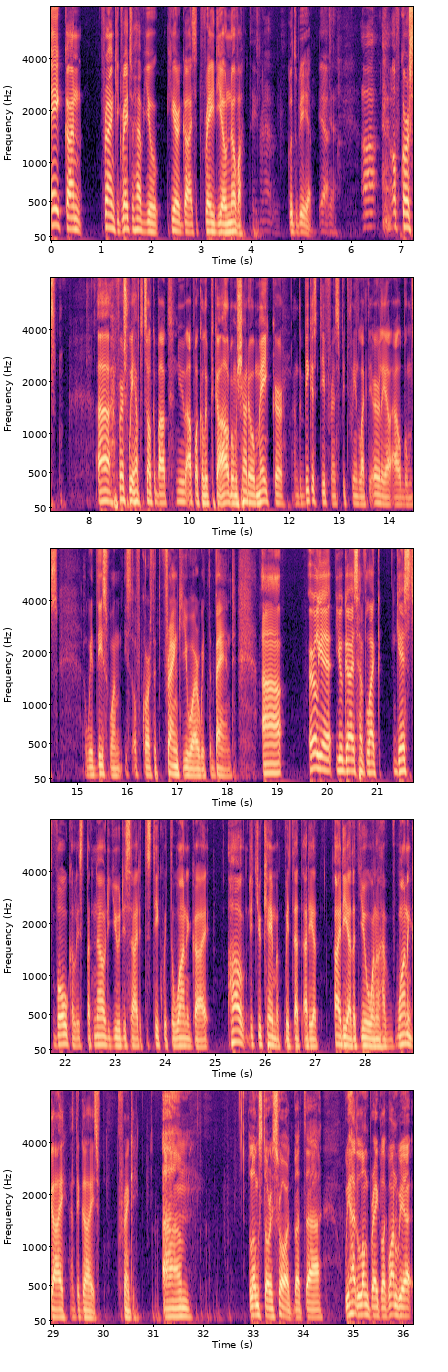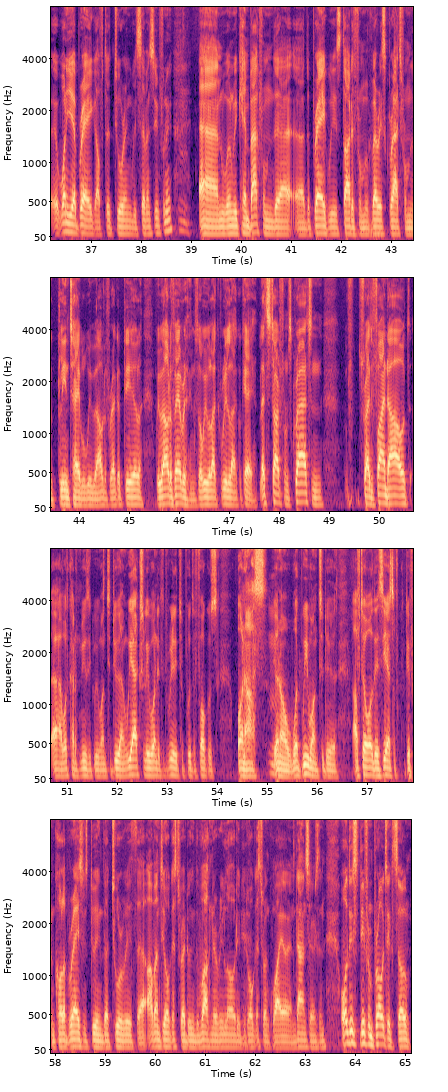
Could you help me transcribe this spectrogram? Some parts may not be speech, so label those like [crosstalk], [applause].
Eicca and Franky, great to have you here, guys, at Radio Nova. Thanks for having us. Good to be here. Yeah. Uh, of course, uh, first we have to talk about new Apocalyptica album Shadowmaker, and the biggest difference between like the earlier albums with this one is of course that Frank, you are with the band. Uh, earlier, you guys have like guest vocalist, but now you decided to stick with the one guy. How did you came up with that idea? Idea that you want to have one guy and the guy is Franky. Um, long story short, but uh, we had a long break, like one year, one year break after touring with Seven Symphony. And when we came back from the uh, the break, we started from a very scratch, from the clean table. We were out of record deal, we were out of everything. So we were like really like, okay, let's start from scratch and try to find out uh, what kind of music we want to do. And we actually wanted it really to put the focus on us, you know, what we want to do. After all these years of different collaborations, doing the tour with uh, Avanti Orchestra, doing the Wagner Reloaded with orchestra and choir and dancers and all these different projects. So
